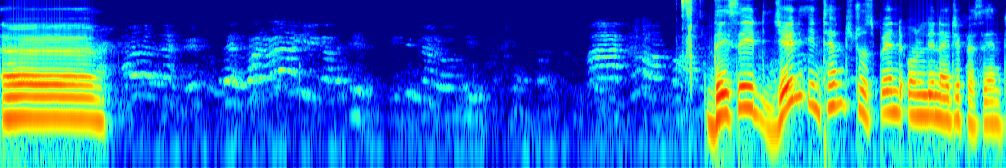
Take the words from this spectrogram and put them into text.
uh, they said Jane intends to spend only 90%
